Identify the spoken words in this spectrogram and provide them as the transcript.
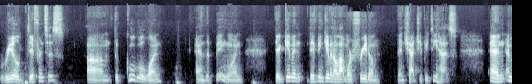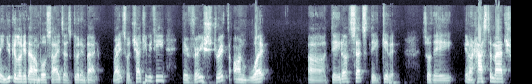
real differences, um, the Google one and the Bing one, they're given they've been given a lot more freedom than ChatGPT has. And I mean, you could look at that on both sides as good and bad, right? So ChatGPT, they're very strict on what uh, data sets they give it. So they, you know, it has to match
